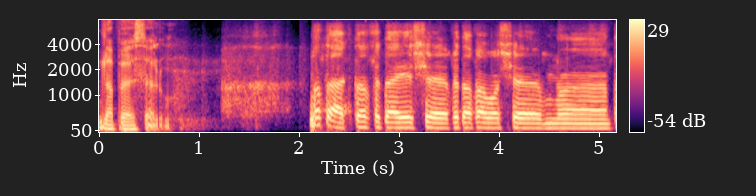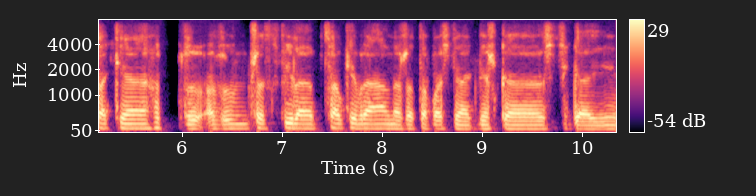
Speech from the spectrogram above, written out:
dla PSL-u. No tak, to wydaje się, wydawało się mm, takie przez chwilę całkiem realne, że to właśnie Agnieszka Ścigaj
